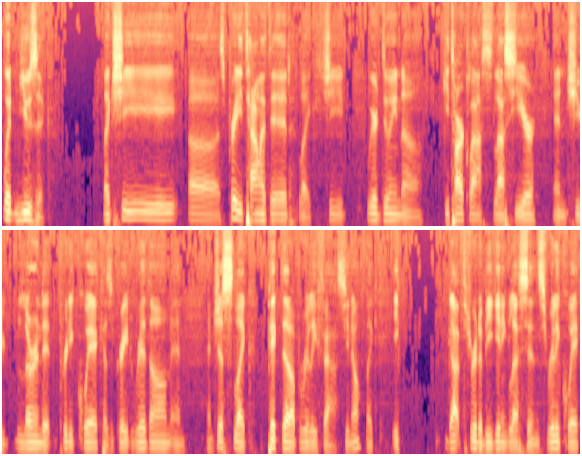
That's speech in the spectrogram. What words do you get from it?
with music. Like she uh, is pretty talented. Like she, we were doing a guitar class last year, and she learned it pretty quick. Has a great rhythm, and and just like picked it up really fast. You know, like it got through the beginning lessons really quick,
